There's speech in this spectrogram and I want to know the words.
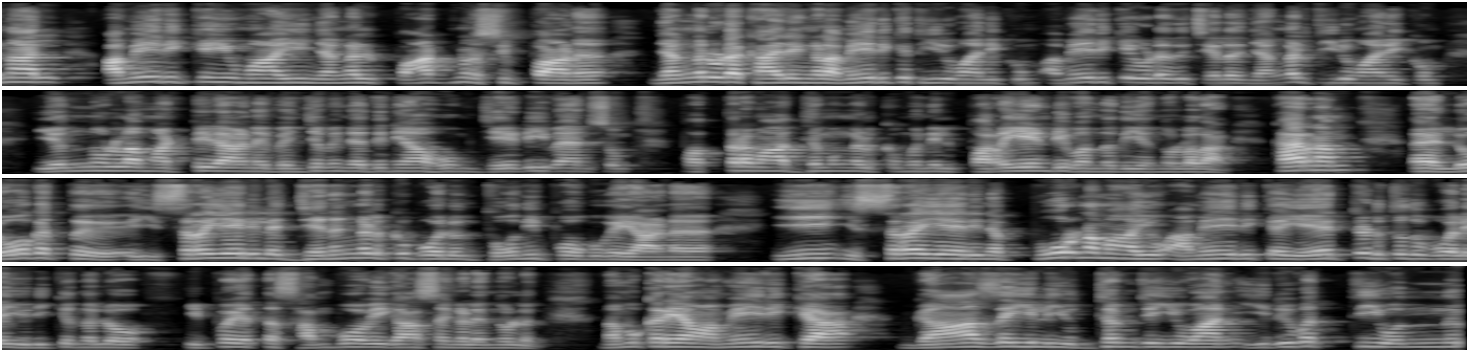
എന്നാൽ അമേരിക്കയുമായി ഞങ്ങൾ പാർട്ട്ണർഷിപ്പാണ് ഞങ്ങളുടെ കാര്യങ്ങൾ അമേരിക്ക തീരുമാനിക്കും. അമേരിക്കയുടേത് ചിലത് ഞങ്ങൾ തീരുമാനിക്കും എന്നുള്ള മട്ടിലാണ് ബെഞ്ചമിൻ നെതിന്യാഹുവും ജെ ഡി വാൻസും പത്രമാധ്യമങ്ങൾക്ക് മുന്നിൽ പറയേണ്ടി വന്നത് എന്നുള്ളതാണ്. കാരണം ലോകത്ത് ഇസ്രയേലിലെ ജനങ്ങൾക്ക് പോലും തോന്നിപ്പോകുകയാണ്. ഈ ഇസ്രയേലിനെ പൂർണമായും അമേരിക്ക ഏറ്റെടുത്തതുപോലെ ഇരിക്കുന്നല്ലോ ഇപ്പോഴത്തെ സംഭവ വികാസങ്ങൾ എന്നുള്ളത്. നമുക്കറിയാം അമേരിക്ക ഗാസയിൽ യുദ്ധം ചെയ്യുവാൻ ഇരുപത്തി ഒന്ന്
